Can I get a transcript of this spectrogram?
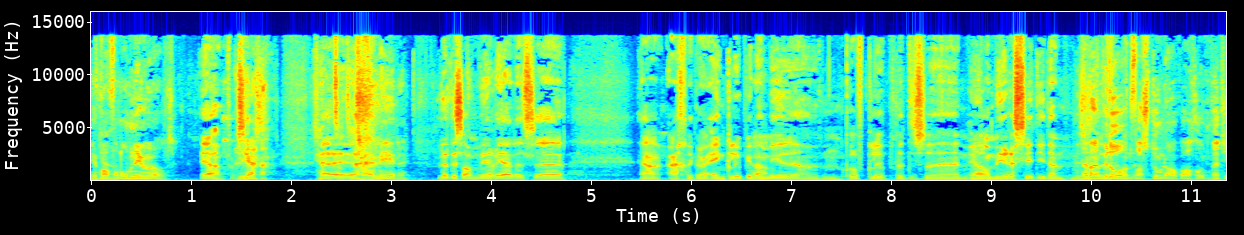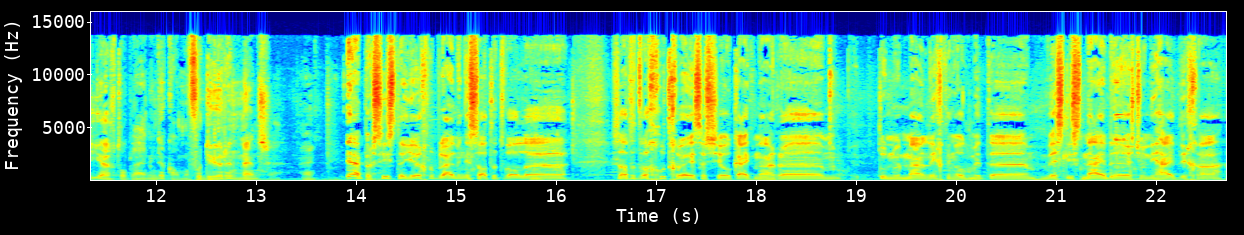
Je kwam van Omniworld. Ja, precies. Ja, dat is Almere. dat is Almere, ja. Dat is ja, eigenlijk maar één club in Almere, een profclub. Dat is uh, in Almere City dan. Dus ik bedoel, het was toen ook al goed met de jeugdopleiding. Er komen voortdurend mensen. Hè? Ja, precies. De jeugdopleiding is altijd wel, uh, is altijd wel goed geweest. Als je ook kijkt naar uh, toen met mijn lichting ook met Wesley Sneijder, Johnny Heidega...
